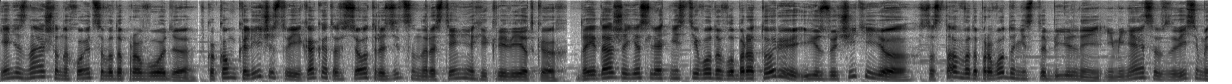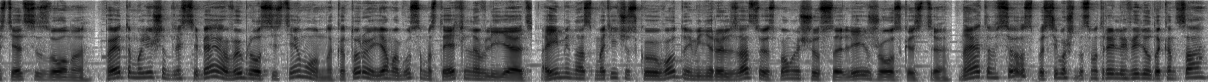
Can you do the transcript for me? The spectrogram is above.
Я не знаю, что находится в водопроводе, в каком количестве и как это все отразится на растениях и креветках. Да и даже если отнести воду в лабораторию и изучить ее, состав водопровода нестабильный и меняется в зависимости от сезона. Поэтому лично для себя я выбрал систему, на которую я могу самостоятельно влиять, а именно осмотическую воду и минерализацию с помощью солей жесткости. На этом все, спасибо, что досмотрели видео до конца,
